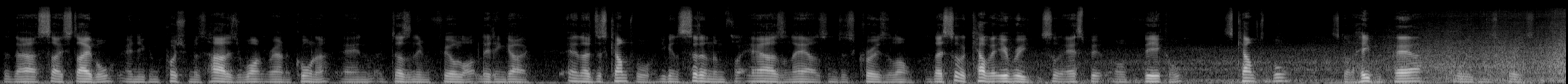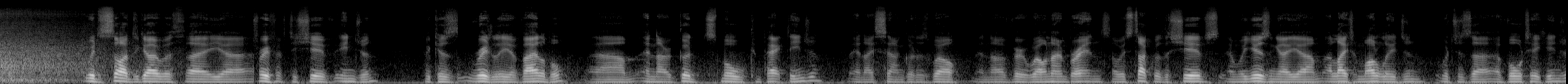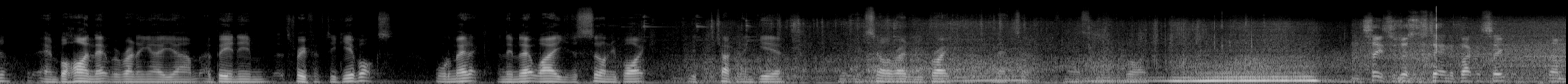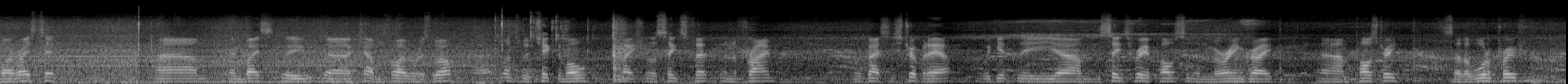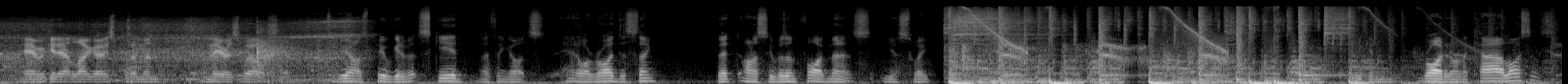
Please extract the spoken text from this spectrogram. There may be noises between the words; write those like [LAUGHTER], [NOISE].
that they are so stable and you can push them as hard as you want around a corner and it doesn't even feel like letting go. And they're just comfortable. You can sit in them for hours and hours and just cruise along. They sort of cover every sort of aspect of the vehicle. It's comfortable, it's got a heap of power, or you can just cruise. We decided to go with a uh, 350 Chev engine because readily available um, and they're a good small compact engine and they sound good as well and they're very well known brands. So we stuck with the Chevs and we're using a, um, a later model engine which is a, a Vortec engine and behind that we're running a, um, a B&M 350 gearbox automatic and then that way you just sit on your bike, you chuck it in gear, you accelerate you brake and that's it. Nice and easy ride. Seats are just a standard bucket seat done by Racetech um, and basically uh, carbon fibre as well. Uh, once we've checked them all, make sure the seats fit in the frame, we basically strip it out. We get the, um, the seats reupholstered in marine grade um, upholstery, so they're waterproof, and we get our logos, put them in, in there as well. So. To be honest, people get a bit scared. They think, oh, it's, how do I ride this thing? But honestly, within five minutes, you're sweet. You can ride it on a car licence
